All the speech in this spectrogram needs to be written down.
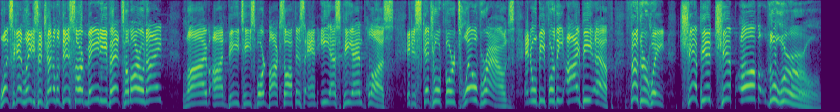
Once again, ladies and gentlemen, this is our main event tomorrow night. Live on BT Sport Box Office and ESPN Plus. It is scheduled for 12 rounds and it will be for the IBF Featherweight Championship of the World.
